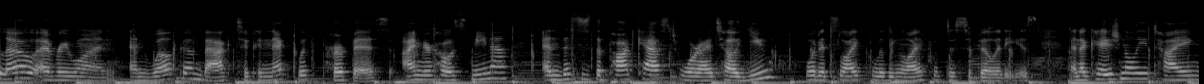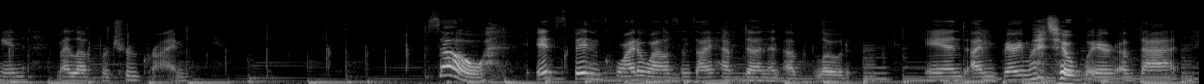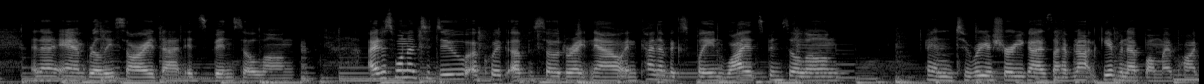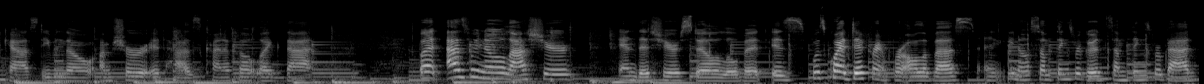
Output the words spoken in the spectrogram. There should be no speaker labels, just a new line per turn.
Hello, everyone, and welcome back to Connect with Purpose. I'm your host, Mina, and this is the podcast where I tell you what it's like living life with disabilities and occasionally tying in my love for true crime. So, it's been quite a while since I have done an upload, and I'm very much aware of that, and I am really sorry that it's been so long. I just wanted to do a quick episode right now and kind of explain why it's been so long and to reassure you guys I have not given up on my podcast, even though I'm sure it has kind of felt like that. But as we know, last year and this year still a little bit is was quite different for all of us. And you know some things were good some things were bad.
